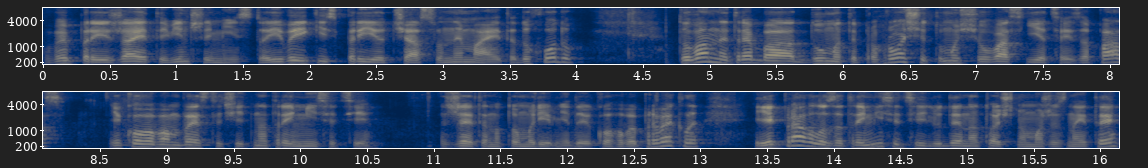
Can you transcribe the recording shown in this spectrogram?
ви переїжджаєте в інше місто і ви якийсь період часу не маєте доходу, то вам не треба думати про гроші, тому що у вас є цей запас, якого вам вистачить на 3 місяці жити на тому рівні, до якого ви привикли. І, як правило, за 3 місяці людина точно може знайти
